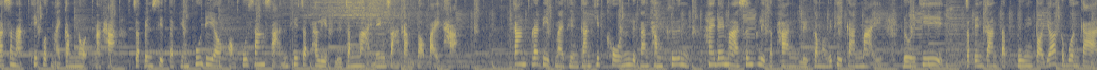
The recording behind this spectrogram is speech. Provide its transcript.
ลักษณะที่กฎหมายกำหนดนะคะ จะเป็นสิทธิ์แต่เพียงผู้เดียวของผู้สร้างสารรค์ที่จะผลิตหรือจำหน่ายในอุตสาหกรรมต่อไปค่ะการประดิษฐ์หมายถึงการคิดค้นหรือการทำขึ้น ให้ได้มาซึ่งผลิตภัณฑ์ หรือกรรมวิธีการใหม่ โดยที่จะเป็นการปรับปรุงต่อยอดกระบวนการ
